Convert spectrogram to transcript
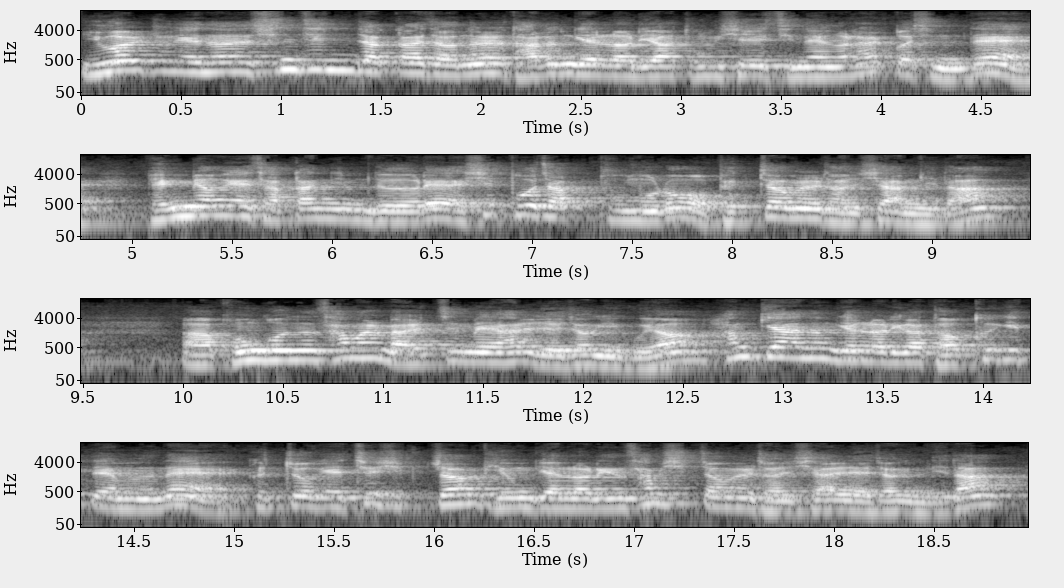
6월 중에는 신진 작가전을 다른 갤러리와 동시에 진행을 할 것인데 100명의 작가님들의 10호 작품으로 100점을 전시합니다. 아, 공고는 3월 말쯤에 할 예정이고요. 함께하는 갤러리가 더 크기 때문에 그쪽에 70점, 비움 갤러리는 30점을 전시할 예정입니다.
